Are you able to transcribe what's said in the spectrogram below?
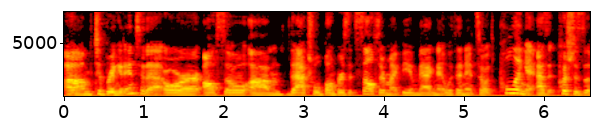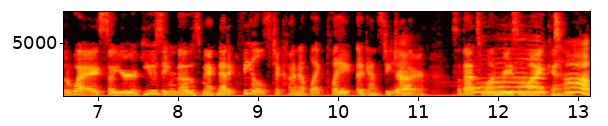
Um, to bring it into that, or also um, the actual bumpers itself, there might be a magnet within it, so it's pulling it as it pushes it away. So you're using those magnetic fields to kind of like play against each Yeah. other. So that's one reason why it can. Huh.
